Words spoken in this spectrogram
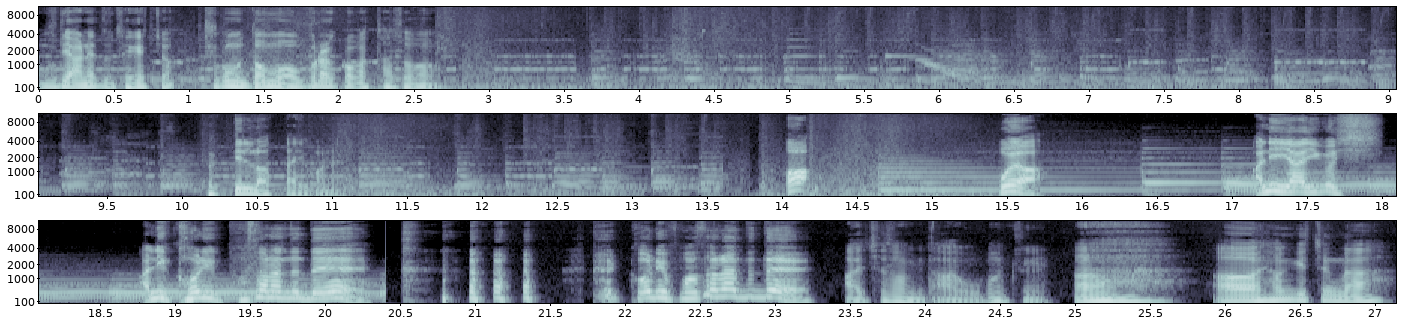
무리 안 해도 되겠죠? 죽으면 너무 억울할 것 같아서 극딜 넣었다 이번에 어? 뭐야? 아니 야 이거 씨. 아니 거리 벗어났는데. 거리 벗어났는데. 아 죄송합니다. 아 오밤중에. 아, 아 현기증 나.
